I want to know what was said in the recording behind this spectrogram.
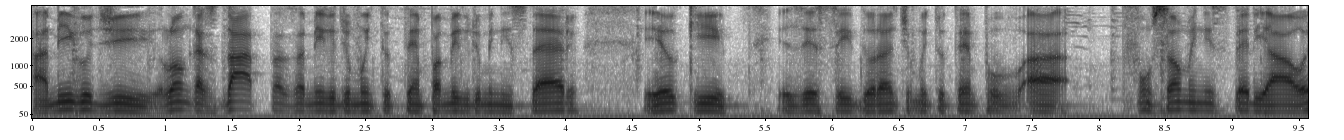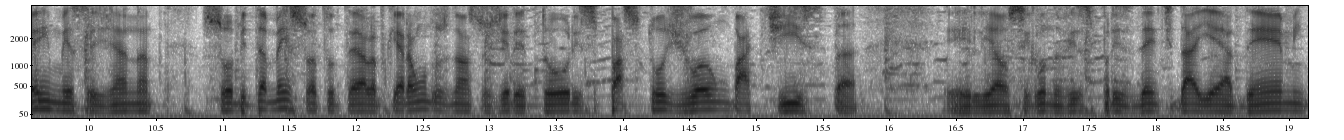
amigo de longas datas, amigo de muito tempo, amigo de ministério. Eu que exerci durante muito tempo a função ministerial em Messejana, sob também sua tutela, porque era um dos nossos diretores, pastor João Batista. Ele é o segundo vice-presidente da IEADEM,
